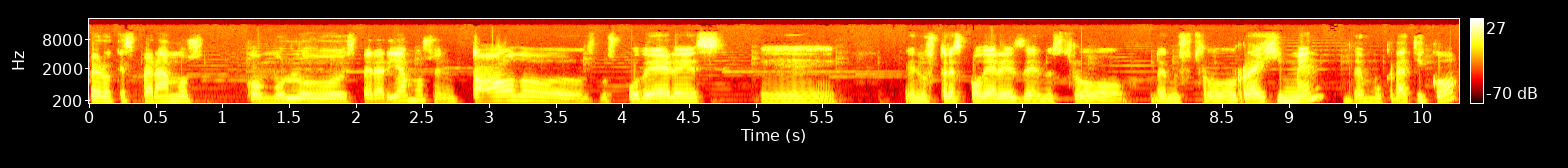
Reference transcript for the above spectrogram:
pero que esperamos como lo esperaríamos en todos los poderes, eh, en los tres poderes de nuestro, de nuestro régimen democrático,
